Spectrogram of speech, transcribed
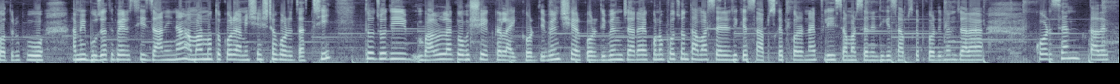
কতটুকু আমি বুঝাতে পেরেছি জানি না। আমার মতো করে আমি চেষ্টা করে যাচ্ছি। তো যদি ভালো লাগে অবশ্যই একটা লাইক করে দিবেন শেয়ার করে দিবেন। যারা এখনও পর্যন্ত আমার চ্যানেলটিকে সাবস্ক্রাইব করে নাই প্লিজ আমার চ্যানেলটিকে সাবস্ক্রাইব করে দিবেন। যারা করেছেন, তাদেরকে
